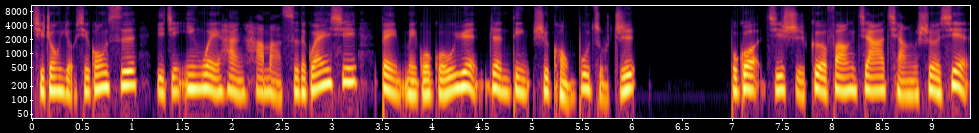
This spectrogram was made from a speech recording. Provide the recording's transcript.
其中有些公司已经因为和哈马斯的关系，被美国国务院认定是恐怖组织。不过，即使各方加强设限，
